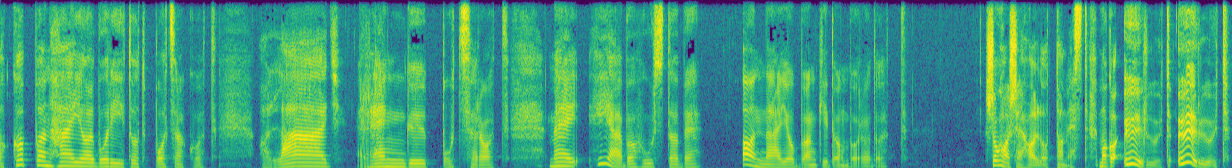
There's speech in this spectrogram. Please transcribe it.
a kappanhájjal borított pocakot, a lágy, rengő pucrot, mely hiába húzta be, annál jobban kidomborodott. Soha se hallottam ezt. Maga őrült, őrült!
